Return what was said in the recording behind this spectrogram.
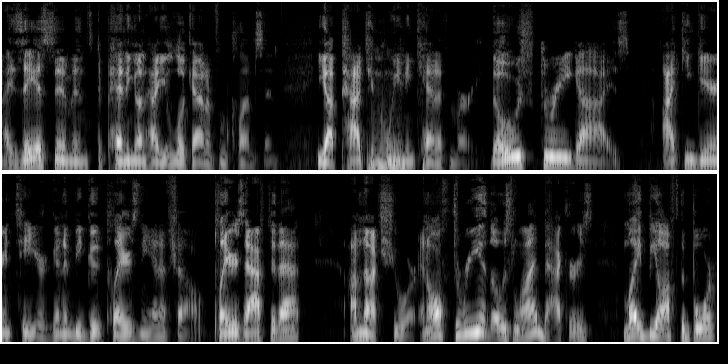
Isaiah Simmons, depending on how you look at him from Clemson. You got Patrick mm. Queen and Kenneth Murray. Those three guys, I can guarantee, are going to be good players in the NFL. Players after that, I'm not sure. And all three of those linebackers might be off the board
